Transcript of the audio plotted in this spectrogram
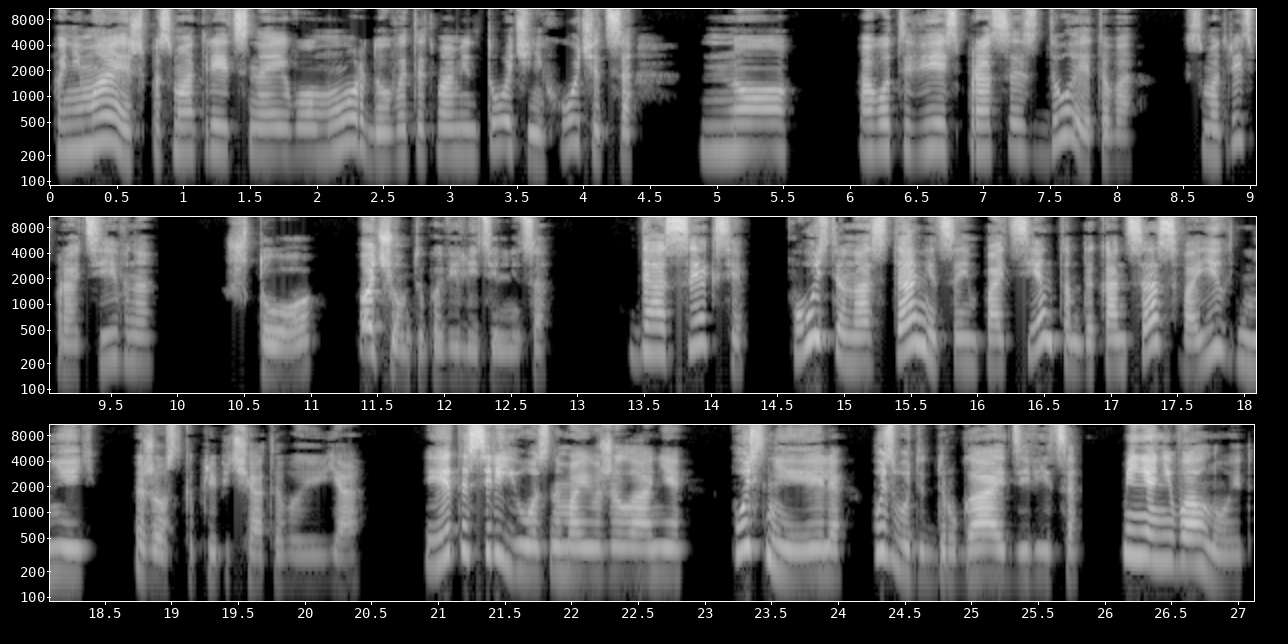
Понимаешь, посмотреть на его морду в этот момент очень хочется, но... А вот весь процесс до этого Смотреть противно. Что? О чем ты, повелительница? Да о сексе. Пусть он останется импотентом до конца своих дней, жестко припечатываю я. И это серьезно мое желание. Пусть не Эля, пусть будет другая девица. Меня не волнует.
